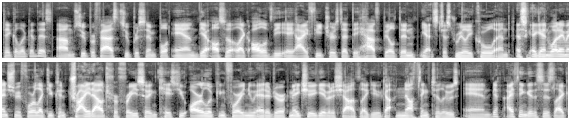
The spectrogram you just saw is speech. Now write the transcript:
take a look at this. Um, super fast, super simple. And yeah, also like all of the AI features that they have built in. Yeah, it's just really cool. And as, again, what I mentioned before, like you can try it out for free. So in case you are looking looking for a new editor, make sure you give it a shot. Like you got nothing to lose. And yeah, I think this is like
